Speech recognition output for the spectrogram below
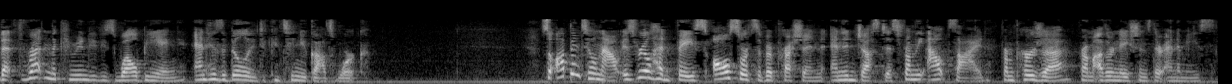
that threaten the community's well being and his ability to continue God's work. So, up until now, Israel had faced all sorts of oppression and injustice from the outside, from Persia, from other nations, their enemies.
